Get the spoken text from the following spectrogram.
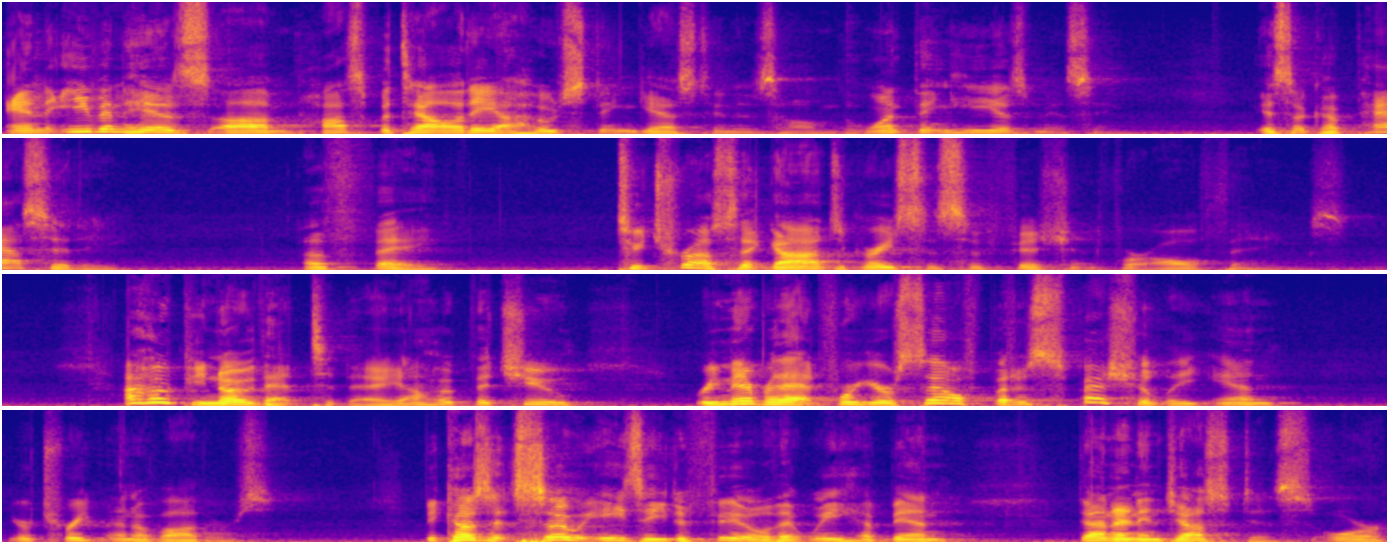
and even his um, hospitality, a hosting guest in his home, the one thing he is missing is a capacity of faith to trust that God's grace is sufficient for all things. I hope you know that today. I hope that you remember that for yourself, but especially in your treatment of others. Because it's so easy to feel that we have been done an injustice or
